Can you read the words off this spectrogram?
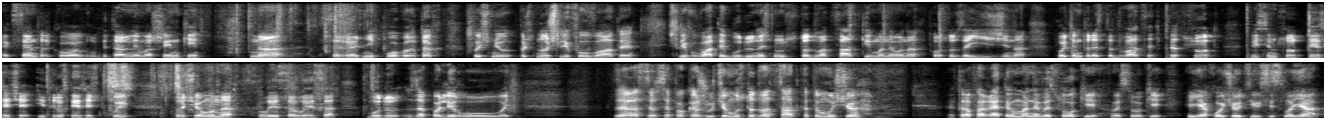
ексцентрикової орбітальної машинки на середніх обертах почну, почну шліфувати. Шліфувати буду почну з 120 в мене вона просто заїжджена. Потім 320, 500, 800 1000 і 3000, причому вона лиса-лиса, буду заполіровувати. Зараз це все покажу. Чому 120? Тому що трафарети у мене високі, високі, і я хочу оці всі слоя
